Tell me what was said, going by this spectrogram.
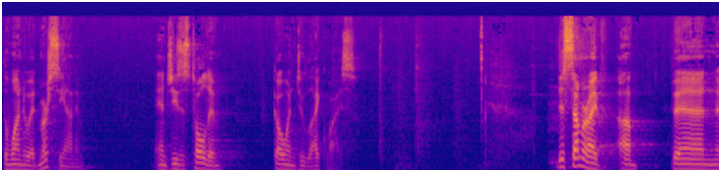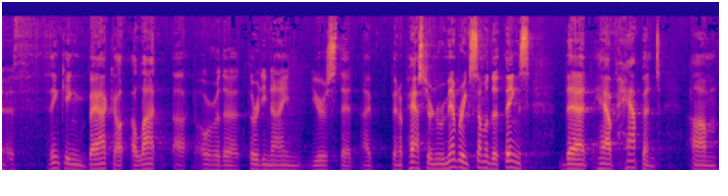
The one who had mercy on him. And Jesus told him, Go and do likewise. This summer, I've uh, been thinking back a, a lot uh, over the 39 years that I've been a pastor and remembering some of the things that have happened. Um,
